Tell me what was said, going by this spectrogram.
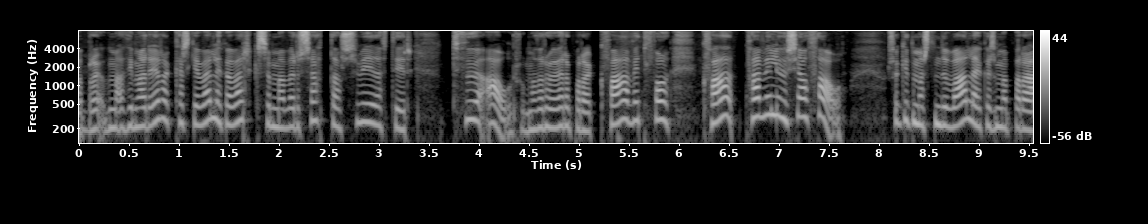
maður, mm. því maður er að kannski vel eitthvað verk sem maður verður sett á svið eftir tvö ár og maður þarf að vera bara hvað vil, hvað, hvað viljum við sjá þá svo getur maður stundu vala eitthvað sem maður bara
